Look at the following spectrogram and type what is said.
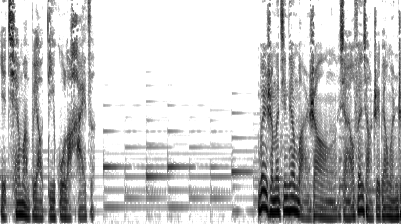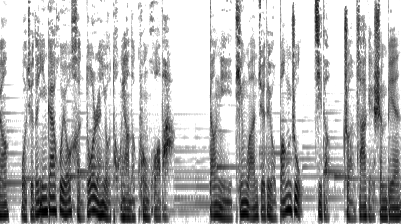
也千万不要低估了孩子。为什么今天晚上想要分享这篇文章？我觉得应该会有很多人有同样的困惑吧。当你听完觉得有帮助，记得转发给身边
